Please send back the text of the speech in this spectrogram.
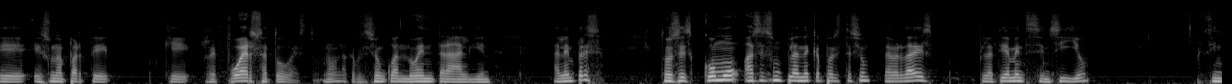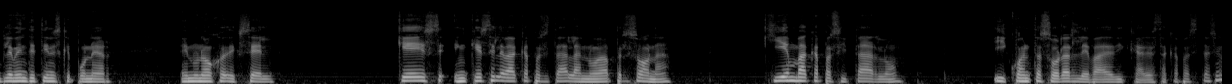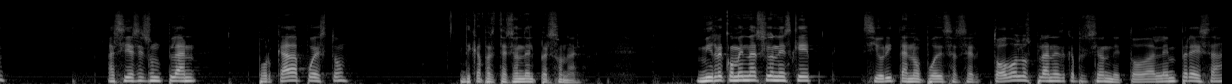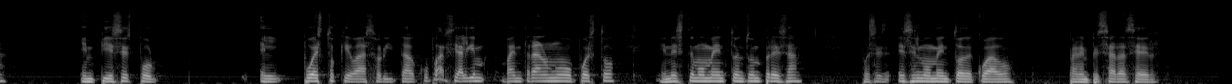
eh, es una parte que refuerza todo esto, ¿no? La capacitación cuando entra alguien a la empresa. Entonces, ¿cómo haces un plan de capacitación? La verdad es relativamente sencillo. Simplemente tienes que poner en una hoja de Excel qué es, en qué se le va a capacitar a la nueva persona, quién va a capacitarlo y cuántas horas le va a dedicar esta capacitación. Así es, es un plan por cada puesto de capacitación del personal. Mi recomendación es que si ahorita no puedes hacer todos los planes de capacitación de toda la empresa, empieces por el puesto que vas ahorita a ocupar. Si alguien va a entrar a un nuevo puesto en este momento en tu empresa, pues es, el momento adecuado para empezar a hacer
